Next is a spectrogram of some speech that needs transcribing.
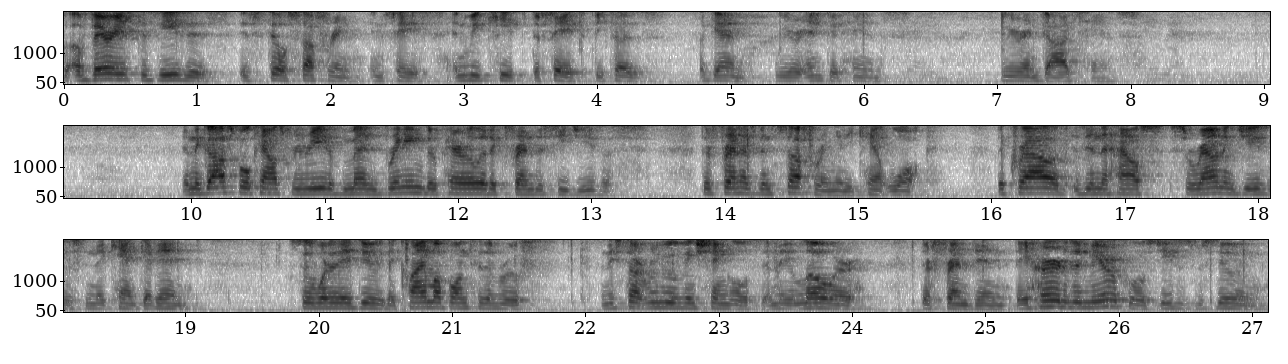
of various diseases is still suffering in faith, and we keep the faith because, again, we are in good hands we are in God's hands. In the gospel accounts, we read of men bringing their paralytic friend to see Jesus. Their friend has been suffering and he can't walk. The crowd is in the house surrounding Jesus and they can't get in. So, what do they do? They climb up onto the roof and they start removing shingles and they lower their friend in. They heard of the miracles Jesus was doing.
